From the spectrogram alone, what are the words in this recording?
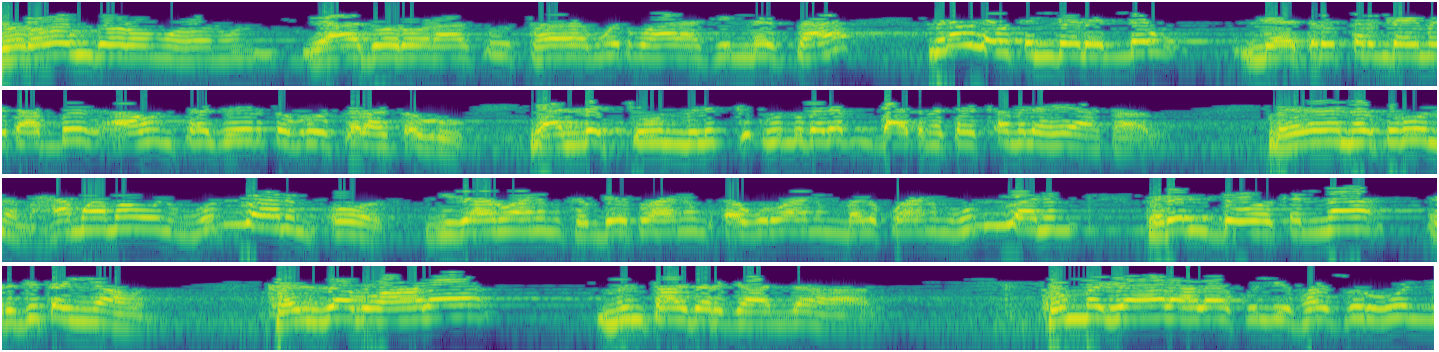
ዶሮም ዶሮ መሆኑን ያ ዶሮ ራሱ ከሞት በኋላ ሲነሳ ምንም ለውጥ እንደሌለው ለጥርጥር እንዳይመጣብህ አሁን ተግር ጥፍሩ ተላጸሩ ያለችውን ምልክት ሁሉ በደንብ አጥነተ ቀምለህ ያታሉ ነስሩንም ሐማማውንም ሁሉንም ኦር ሚዛኗንም ክብደቷንም ጠጉሯንም መልኳንም ሁሉንም በደንብ ወቅና እርግጠኛ ሁን ከዛ በኋላ ምን ታደርጋለህ ثم جعل على كل فصرهن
